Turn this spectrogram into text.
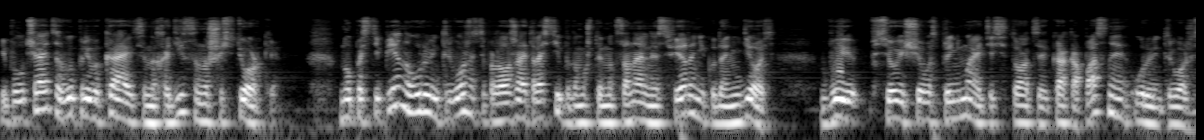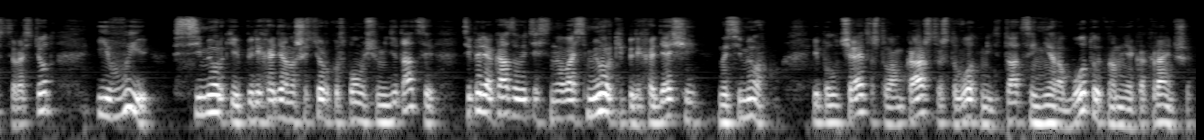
И получается, вы привыкаете находиться на шестерке. Но постепенно уровень тревожности продолжает расти, потому что эмоциональная сфера никуда не делась вы все еще воспринимаете ситуации как опасные, уровень тревожности растет, и вы с семерки, переходя на шестерку с помощью медитации, теперь оказываетесь на восьмерке, переходящей на семерку. И получается, что вам кажется, что вот медитации не работают на мне, как раньше.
